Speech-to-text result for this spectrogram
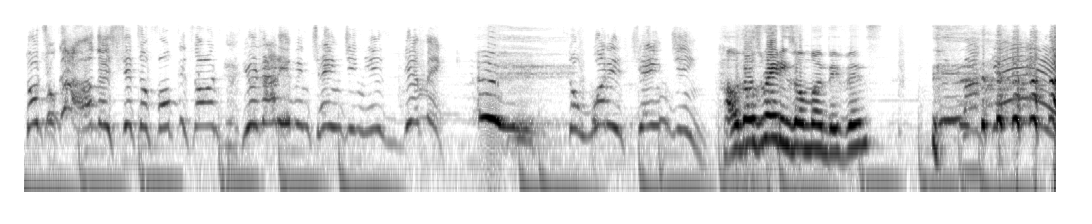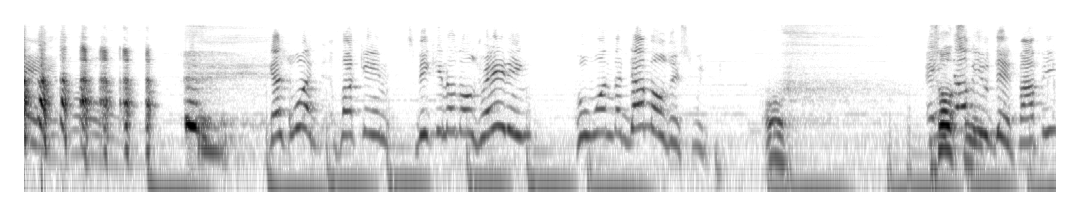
Don't you got other shit to focus on? You're not even changing his gimmick. So what is changing? How are those ratings on Monday, Vince? Fuck yeah, bro. Guess what? Fucking speaking of those ratings, who won the demo this week? Oof. Talk to AEW me. did, Poppy.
